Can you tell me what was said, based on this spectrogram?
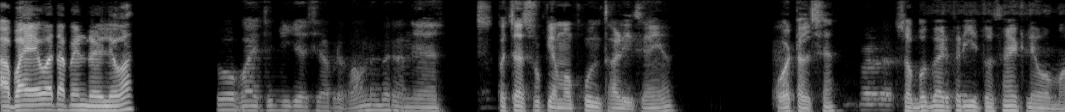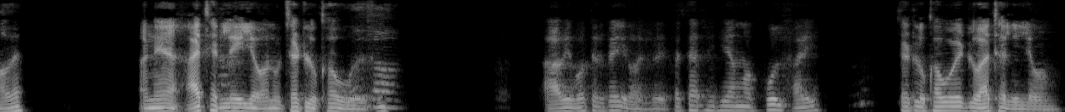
આ ભાઈ આવ્યા હતા પેન ડ્રાઈવ લેવા. તો ભાઈ ચૂકી ગયા છે આપણે ભાવનગર અને પચાસ રૂપિયામાં ફૂલ થાળી છે અહીંયા. હોટલ છે. સો બગાડ કરીએ તો સાઠ લેવામાં આવે. અને હાથે જ લઈ લેવાનું જેટલું ખાવું હોય. આવી હોટલ કઈ હોય? પચાસ રૂપિયામાં ફૂલ થાળી. જેટલું ખાવું હોય એટલું હાથે લઈ લેવાનું.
